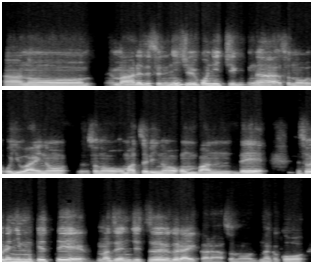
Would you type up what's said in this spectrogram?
あの、まあ、あれですよね、25日が、その、お祝いの、その、お祭りの本番で、それに向けて、まあ、前日ぐらいから、その、なんかこう、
